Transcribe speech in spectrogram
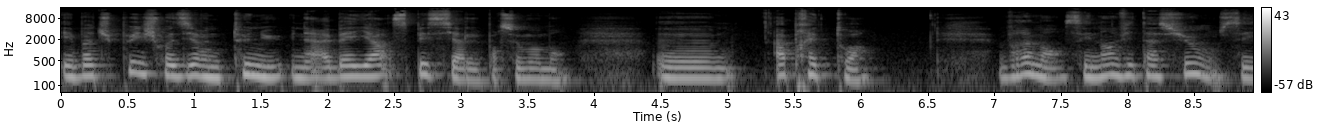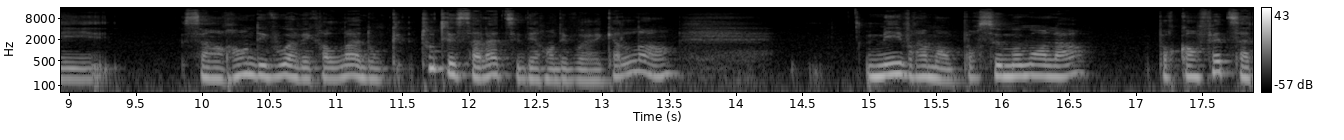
eh ben, tu peux y choisir une tenue, une abaya spéciale pour ce moment. Euh, après toi. Vraiment, c'est une invitation, c'est un rendez-vous avec Allah. Donc, toutes les salades, c'est des rendez-vous avec Allah. Hein. Mais vraiment, pour ce moment-là, pour qu'en fait, ça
